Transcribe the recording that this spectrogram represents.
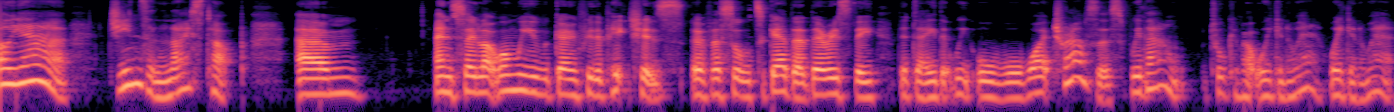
Oh yeah, jeans and a nice top. Um, and so, like when we were going through the pictures of us all together, there is the the day that we all wore white trousers without talking about what we're going to wear, we're going to wear.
